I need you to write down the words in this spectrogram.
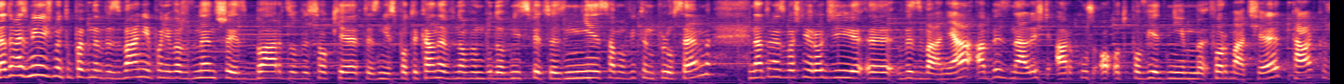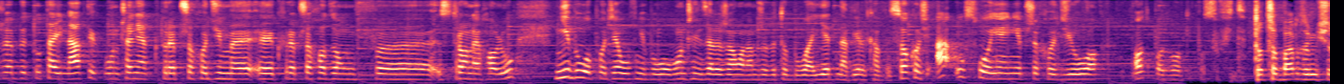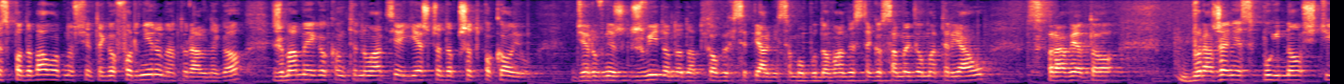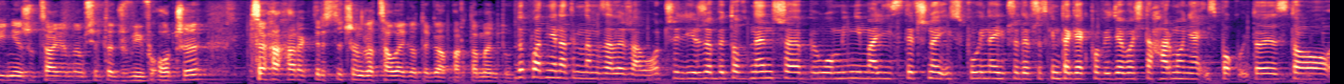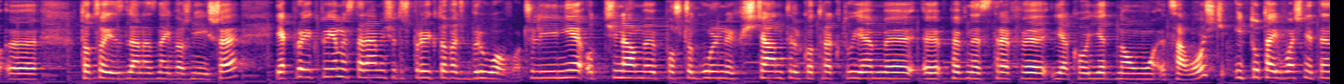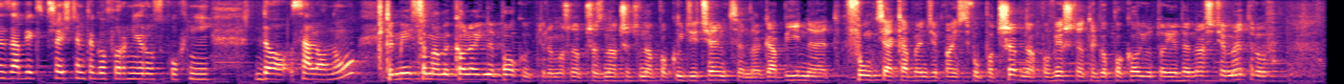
Natomiast mieliśmy tu pewne wyzwanie, ponieważ wnętrze jest bardzo wysokie, to jest niespotykane w nowym budownictwie, co jest niesamowitym plusem. Natomiast właśnie rodzi e, wyzwania, aby znaleźć arkusz o odpowiednim formacie, tak żeby tutaj na tych łączeniach, które przechodzimy, e, które przechodzą w e, stronę holu, nie było podziałów, nie było łączeń, zależało nam, żeby to była jedna wielka wysokość, a usłojenie przechodziło od podłogi po sufit. To, co bardzo mi się spodobało odnośnie tego forniru naturalnego, że mamy jego kontynuację jeszcze do przedpokoju, gdzie również drzwi do dodatkowych sypialni są obudowane z tego samego materiału. Sprawia to wrażenie spójności, nie rzucają nam się te drzwi w oczy. Cecha charakterystyczna dla całego tego apartamentu. Dokładnie na tym nam zależało, czyli żeby to wnętrze było minimalistyczne i spójne i przede wszystkim, tak jak powiedziałeś, ta harmonia i spokój. To jest to, y, to co jest dla nas najważniejsze. Jak projektujemy, staramy się też projektować bryłowo, czyli nie odcinamy poszczególnych ścian, tylko traktujemy y, pewne strefy jako jedną całość. I tutaj właśnie ten zabieg z przejściem tego forniru z kuchni do salonu. W tym miejscu mamy kolejny pokój, który można przeznaczyć na pokój dziecięcy, na gabinet. Funkcja, jaka będzie Państwu potrzebna, powierzchnia tego pokoju to 11 metrów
